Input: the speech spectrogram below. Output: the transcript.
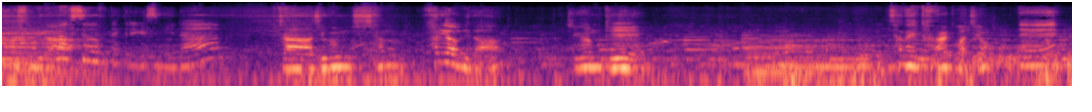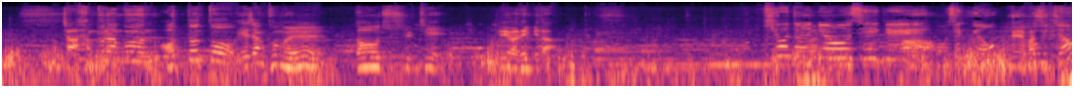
고맙습니다. 박수. 자, 지금 참 화려합니다. 지금 뒤에 상당히 강할 것 같죠? 네. 자, 한 분 한 분 어떤 또 예장품을 넣어주실지 기대가 됩니다. 키워드는요, 세계 아. 뭐 생명. 네, 뭐 맞습니다.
